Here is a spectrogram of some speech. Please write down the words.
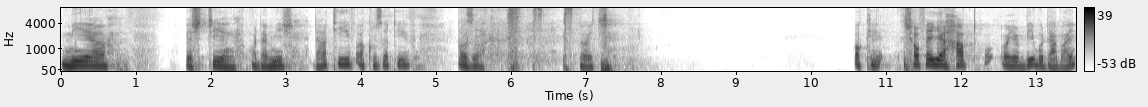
mir verstehen oder mich Dativ, Akkusativ. Also, ist Deutsch. Okay, ich hoffe, ihr habt euer Bibel dabei.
